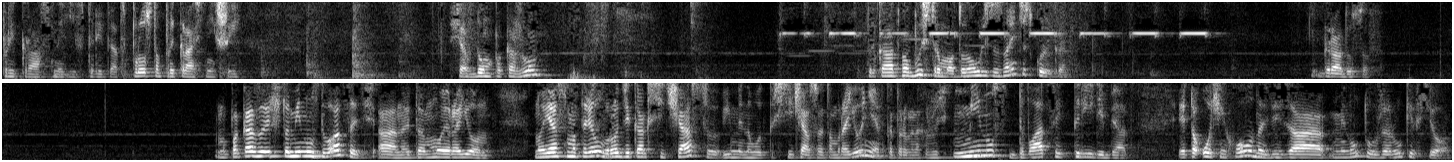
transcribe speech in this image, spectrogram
Прекрасный лифт, ребят. Просто прекраснейший. Сейчас дом покажу. Только надо по-быстрому, а то на улице знаете сколько? Градусов. Ну, показывает, что минус 20. А, ну это мой район. Но я смотрел, вроде как сейчас, именно вот сейчас в этом районе, в котором я нахожусь, минус 23, ребят. Это очень холодно, здесь за минуту уже руки все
